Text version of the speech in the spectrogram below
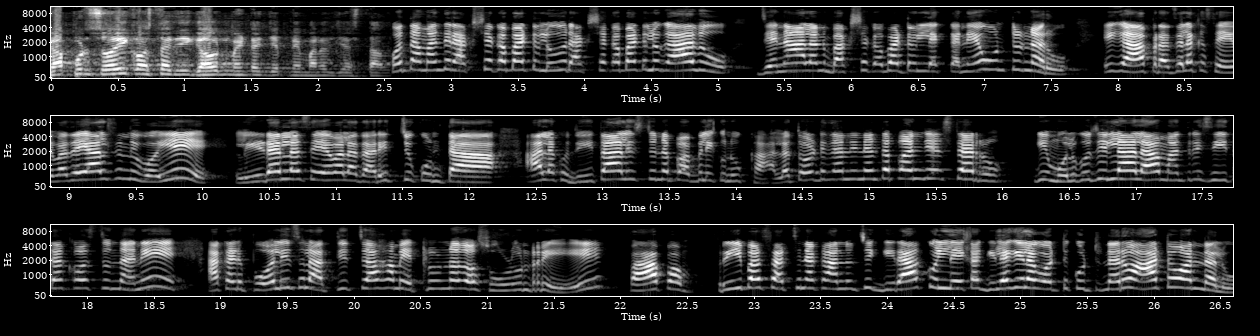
గప్పుడు సోయికి వస్తుంది ఈ గవర్నమెంట్ అని చెప్పి నేను మనవి చేస్తాం కొంతమంది రక్షక భటులు రక్షక భటులు కాదు జనాలను భక్షక భటులు లెక్కనే ఉంటున్నారు. ఇక ప్రజలకు సేవ చేయాల్సింది పోయి లీడర్ల సేవల ధరించుకుంటా వాళ్ళకు జీతాలు ఇస్తున్న పబ్లిక్ను కాళ్ళతోటి దానినంత పని చేస్తారు. ఈ ములుగు జిల్లాల మంత్రి సీతకు వస్తుందని అక్కడి పోలీసుల అత్యుత్సాహం ఎట్లున్నదో చూడుండ్రి. పాపం ఫ్రీ బస్ వచ్చిన కాడ నుంచి గిరాకులు లేక గిలగిల కొట్టుకుంటున్నారు ఆటో అన్నలు.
